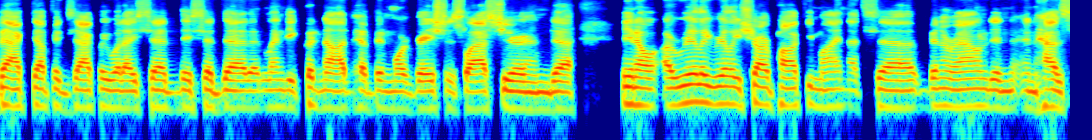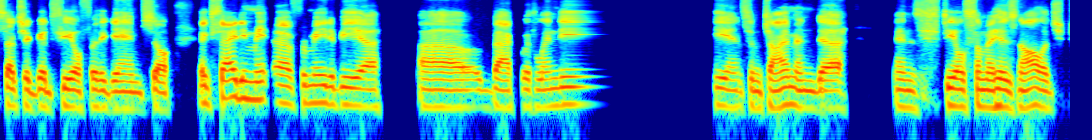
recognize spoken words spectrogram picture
backed up exactly what I said. They said uh, that Lindy could not have been more gracious last year, and you know, a really, really sharp hockey mind that's uh, been around and, and has such a good feel for the game. So exciting me, uh, for me to be uh, uh back with Lindy in some time and uh, and steal some of his knowledge.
